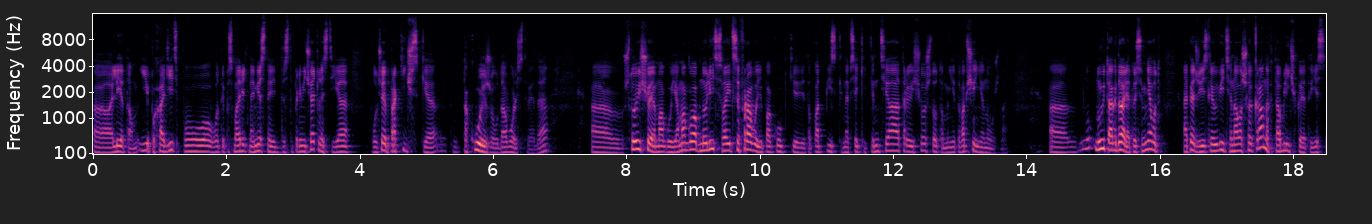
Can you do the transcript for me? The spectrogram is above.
э, летом и походить по вот и посмотреть на местные достопримечательности, я получаю практически такое же удовольствие, да. А, что еще я могу? Я могу обнулить свои цифровые покупки, это подписки на всякие кинотеатры, еще что-то, мне это вообще не нужно. А, ну, ну и так далее. То есть, у меня вот, опять же, если вы видите на ваших экранах, табличка это, есть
